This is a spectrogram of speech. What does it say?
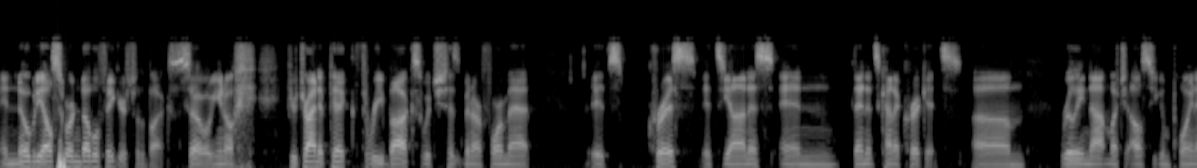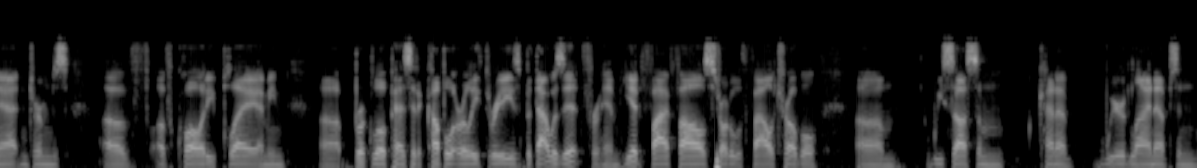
and nobody else scored in double figures for the Bucks. So you know, if you're trying to pick three Bucks, which has been our format, it's Khris, it's Giannis, and then it's kind of crickets. Um, really, not much else you can point at in terms of of quality play. I mean, uh, Brooke Lopez hit a couple early threes, but that was it for him. He had five fouls, struggled with foul trouble. Um, we saw some kind of weird lineups and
